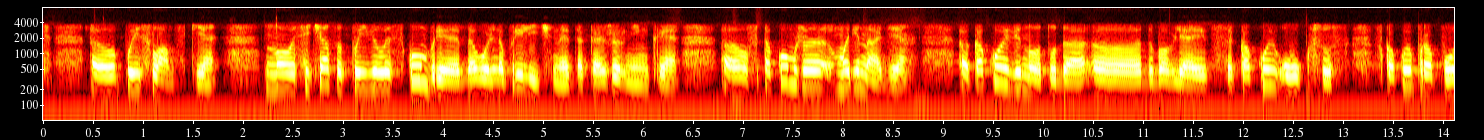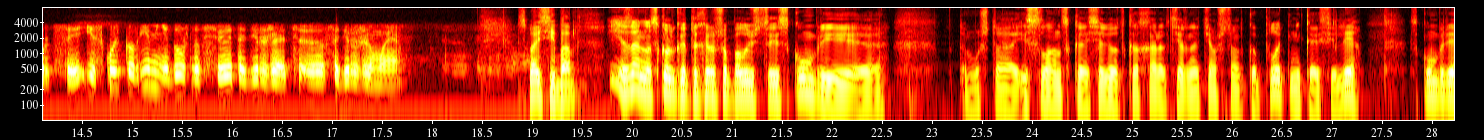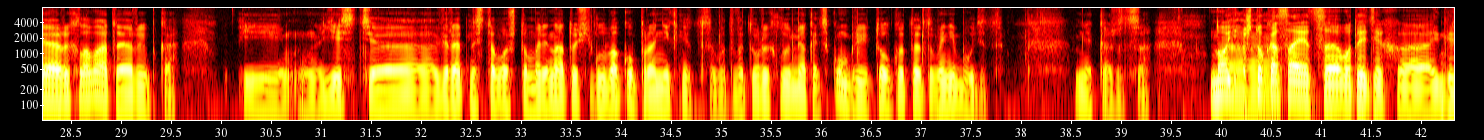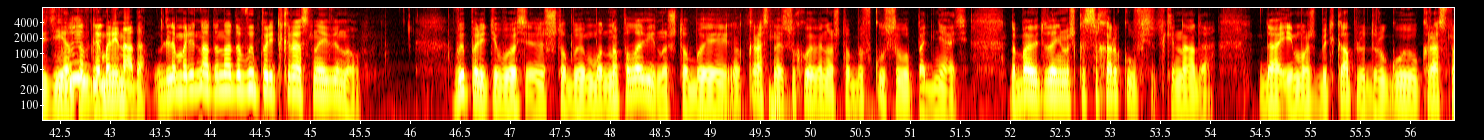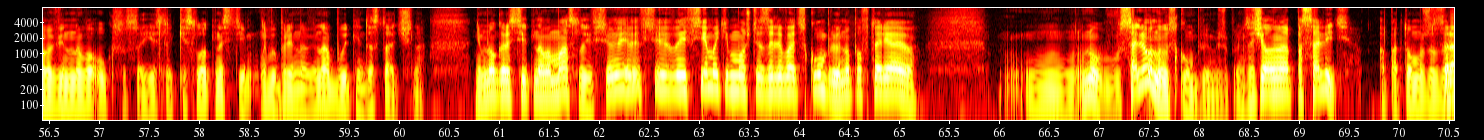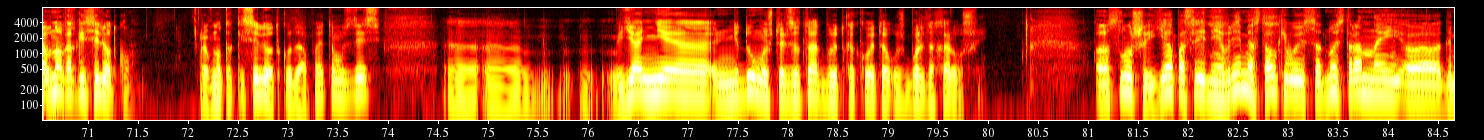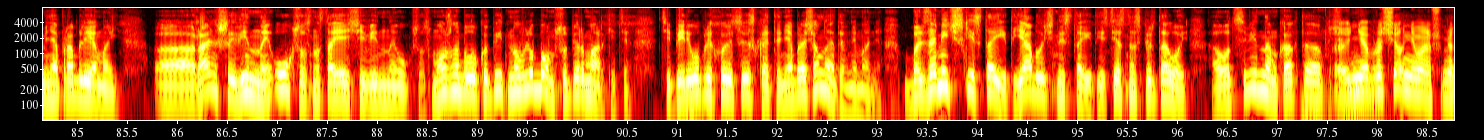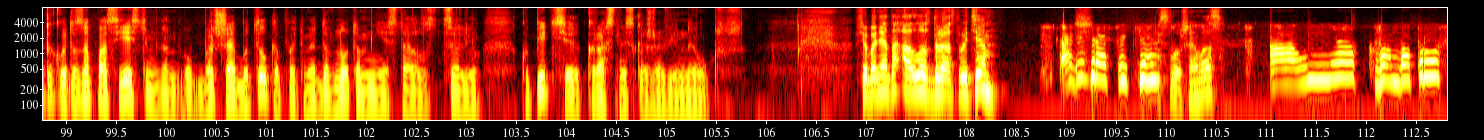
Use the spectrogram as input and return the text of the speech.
э, по-исландски. Но сейчас вот появилась скумбрия довольно приличная, такая жирненькая, э, в таком же маринаде. Какое вино туда э, добавляется? Какой уксус? В какой пропорции? И сколько времени должно все это держать, э, содержимое? Спасибо. Я не знаю, насколько это хорошо получится из скумбрии, э, потому что исландская селедка характерна тем, что она такое плотненькое филе. Скумбрия рыхловатая рыбка. И есть э, вероятность того, что маринад очень глубоко проникнет вот в эту рыхлую мякоть скумбрии, и толку от этого не будет, мне кажется. Но А. что касается вот этих э, ингредиентов Ну, для маринада. Для маринада надо выпарить красное вино. Выпарить его, э, чтобы наполовину, чтобы ну, красное сухое вино, чтобы вкус его поднять. Добавить туда немножко сахарку все-таки надо. Да, и может быть каплю другую красного винного уксуса, если кислотности выпаренного вина будет недостаточно. Немного растительного масла, и все, все, вы всем этим можете заливать скумбрию. Но повторяю, ну, соленую скумбрию, между прочим. Сначала надо посолить, а потом уже заливать. Равно как и селедку. Равно как и селедку, да. Поэтому здесь э, э, я не, не думаю, что результат будет какой-то уж больно хороший. Э, Слушай, я последнее время сталкиваюсь с одной странной э, для меня проблемой. Э, раньше винный уксус, настоящий винный уксус, можно было купить, ну, в любом супермаркете. Теперь его приходится искать. Ты не обращал на это внимания? Бальзамический стоит, яблочный стоит, естественно, спиртовой. А вот с винным как-то... Почему? Не обращал внимания, что у меня какой-то запас есть, у меня там большая бутылка, поэтому я давно там не ставил с целью купить красный, скажем, винный уксус. Все понятно. Алло, здравствуйте. Алло, здравствуйте. Слушаем вас. А у меня к вам вопрос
